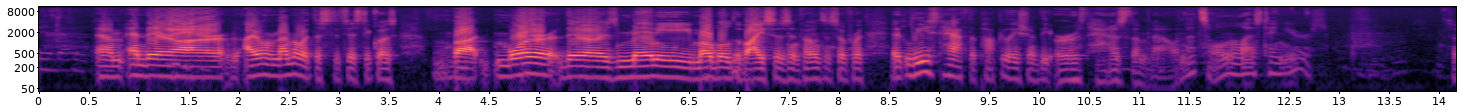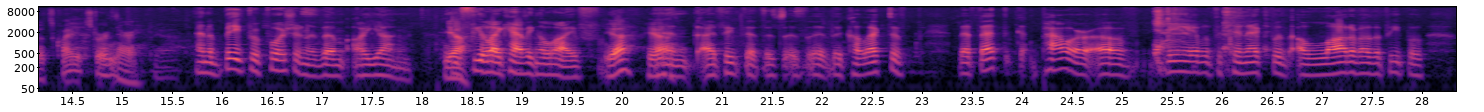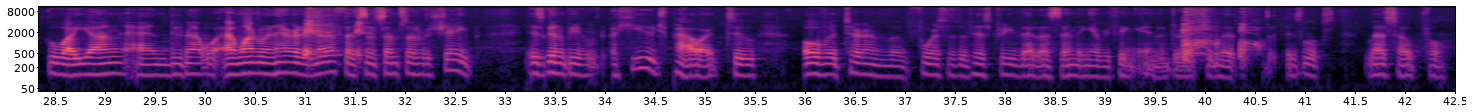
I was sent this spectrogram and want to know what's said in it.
Um, and there are, I don't remember what the statistic was, but more, there are as many mobile devices and phones and so forth. At least half the population of the earth has them now, and that's all in the last 10 years. So it's quite extraordinary. And a big proportion of them are young. Yeah. Who feel like having a life. Yeah, yeah. And I think that this is the, the collective, that that power of being able to connect with a lot of other people who are young and do not and want to inherit an earth that's in some sort of a shape is going to be a, a huge power to overturn the forces of history that are sending everything in a direction that is looks less hopeful.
